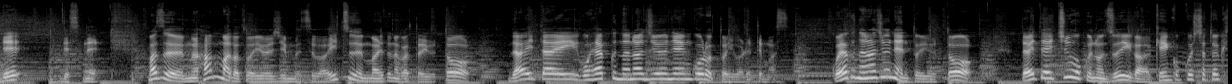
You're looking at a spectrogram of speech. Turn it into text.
でですね。まずムハンマドという人物はいつ生まれたのかというと大体570年頃と言われてます。570年というと大体中国の隋が建国した時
